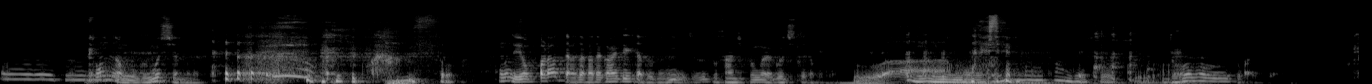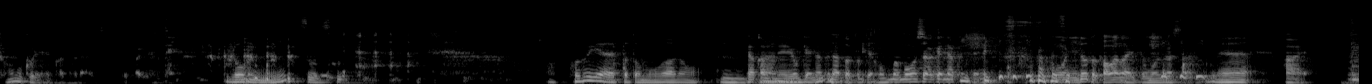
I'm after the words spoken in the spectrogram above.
そん。なん。僕無視やもん。だって。そう。ほん。で酔っ払って朝方帰ってきた時にずっと30分ぐらい愚痴ってたこと。うわぁ、もう、勘弁してほしいわどう思うとか言って。今日もくれへん。かったで、あいつ。とか言って。ロンにそうそう。っぽど嫌やったと思うわ、ロうん、だからね、余計なくなった時はほんま申し訳なくてね。もう二度と買わないと思いました。ン。ねはい。そう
